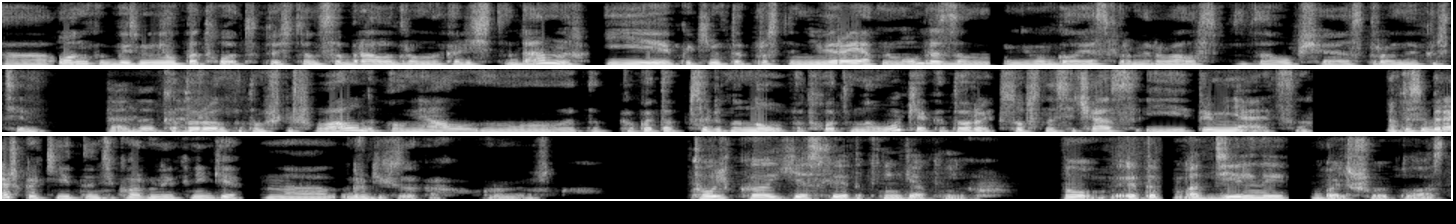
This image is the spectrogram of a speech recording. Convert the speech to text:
А он как бы изменил подход. То есть он собрал огромное количество данных, и каким-то просто невероятным образом у него в голове сформировалась вот эта общая стройная картина. Да, да, которую он потом шлифовал, дополнял, но это какой-то абсолютно новый подход в науке, который, собственно, сейчас и применяется. А ты собираешь какие-то антикварные книги на других языках, кроме русского? Только если это книги о книгах. Ну, это отдельный большой пласт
